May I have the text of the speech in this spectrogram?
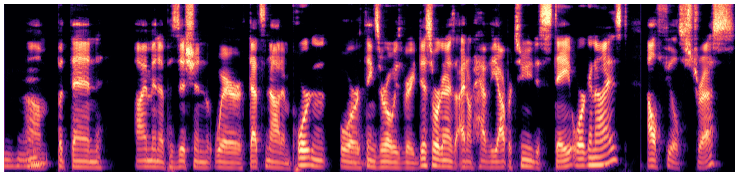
Mhm. um, but then I'm in a position where that's not important or things are always very disorganized, I don't have the opportunity to stay organized, I'll feel stress.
